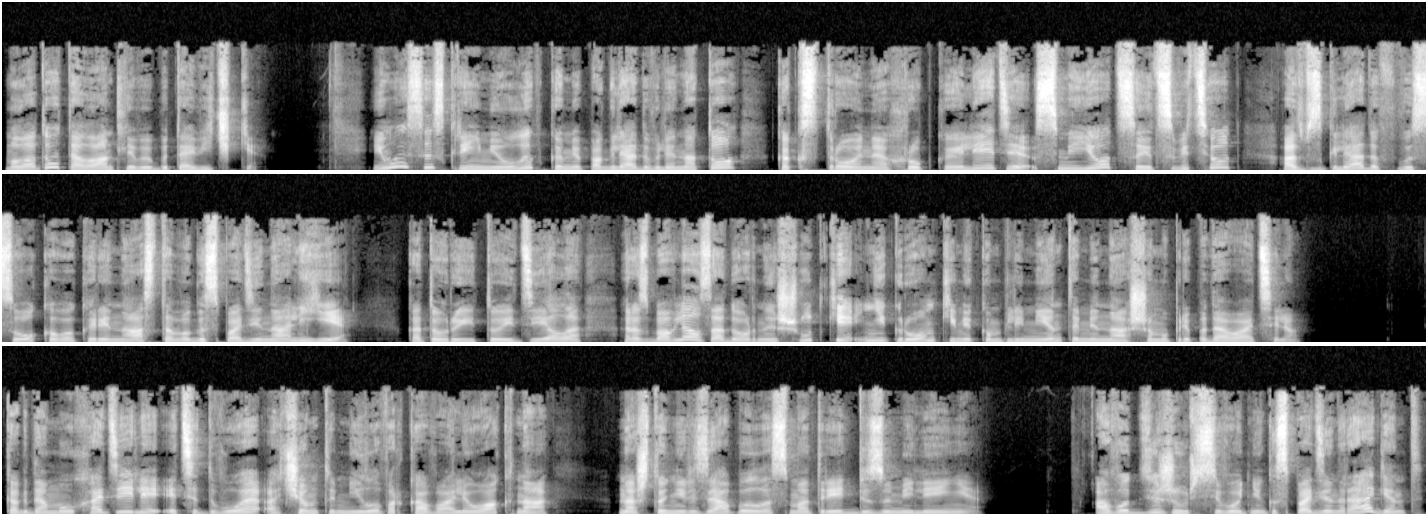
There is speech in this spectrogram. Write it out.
молодой талантливой бытовички. И мы с искренними улыбками поглядывали на то, как стройная хрупкая леди смеется и цветет от взглядов высокого коренастого господина Алье, который то и дело разбавлял задорные шутки негромкими комплиментами нашему преподавателю. Когда мы уходили, эти двое о чем-то мило ворковали у окна, на что нельзя было смотреть без умиления. А вот дежурь сегодня господин Рагент,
